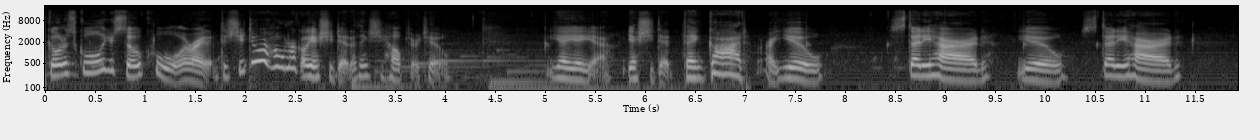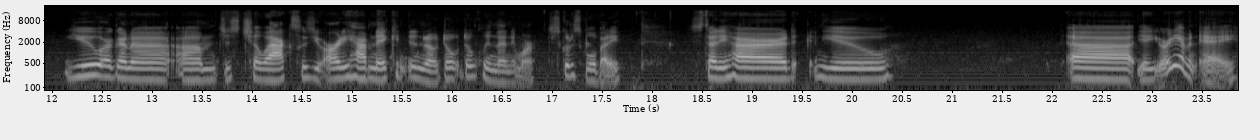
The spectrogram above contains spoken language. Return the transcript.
Going to school? You're so cool. Alright, did she do her homework? Oh, yes, she did. I think she helped her, too. Yeah, yeah, yeah. Yes, she did. Thank God. Alright, you. Study hard. You. Study hard. You are gonna um, just chillax because you already have naked. No, no, don't don't clean that anymore. Just go to school, buddy. Study hard, and you... Uh, yeah, you already have an A.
